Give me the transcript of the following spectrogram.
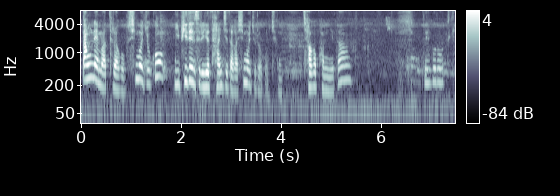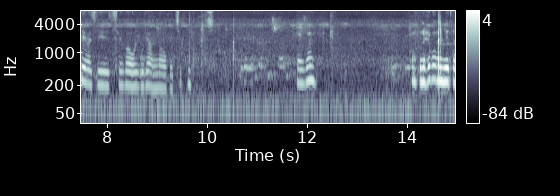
땅레마트라고 심어주고 이 비덴스를 이 단지다가 심어주려고 지금 작업합니다. 이걸 어떻게 해야지 제가 얼굴이 안 나오고 찍은 거지. 이거 한번 해봅니다.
